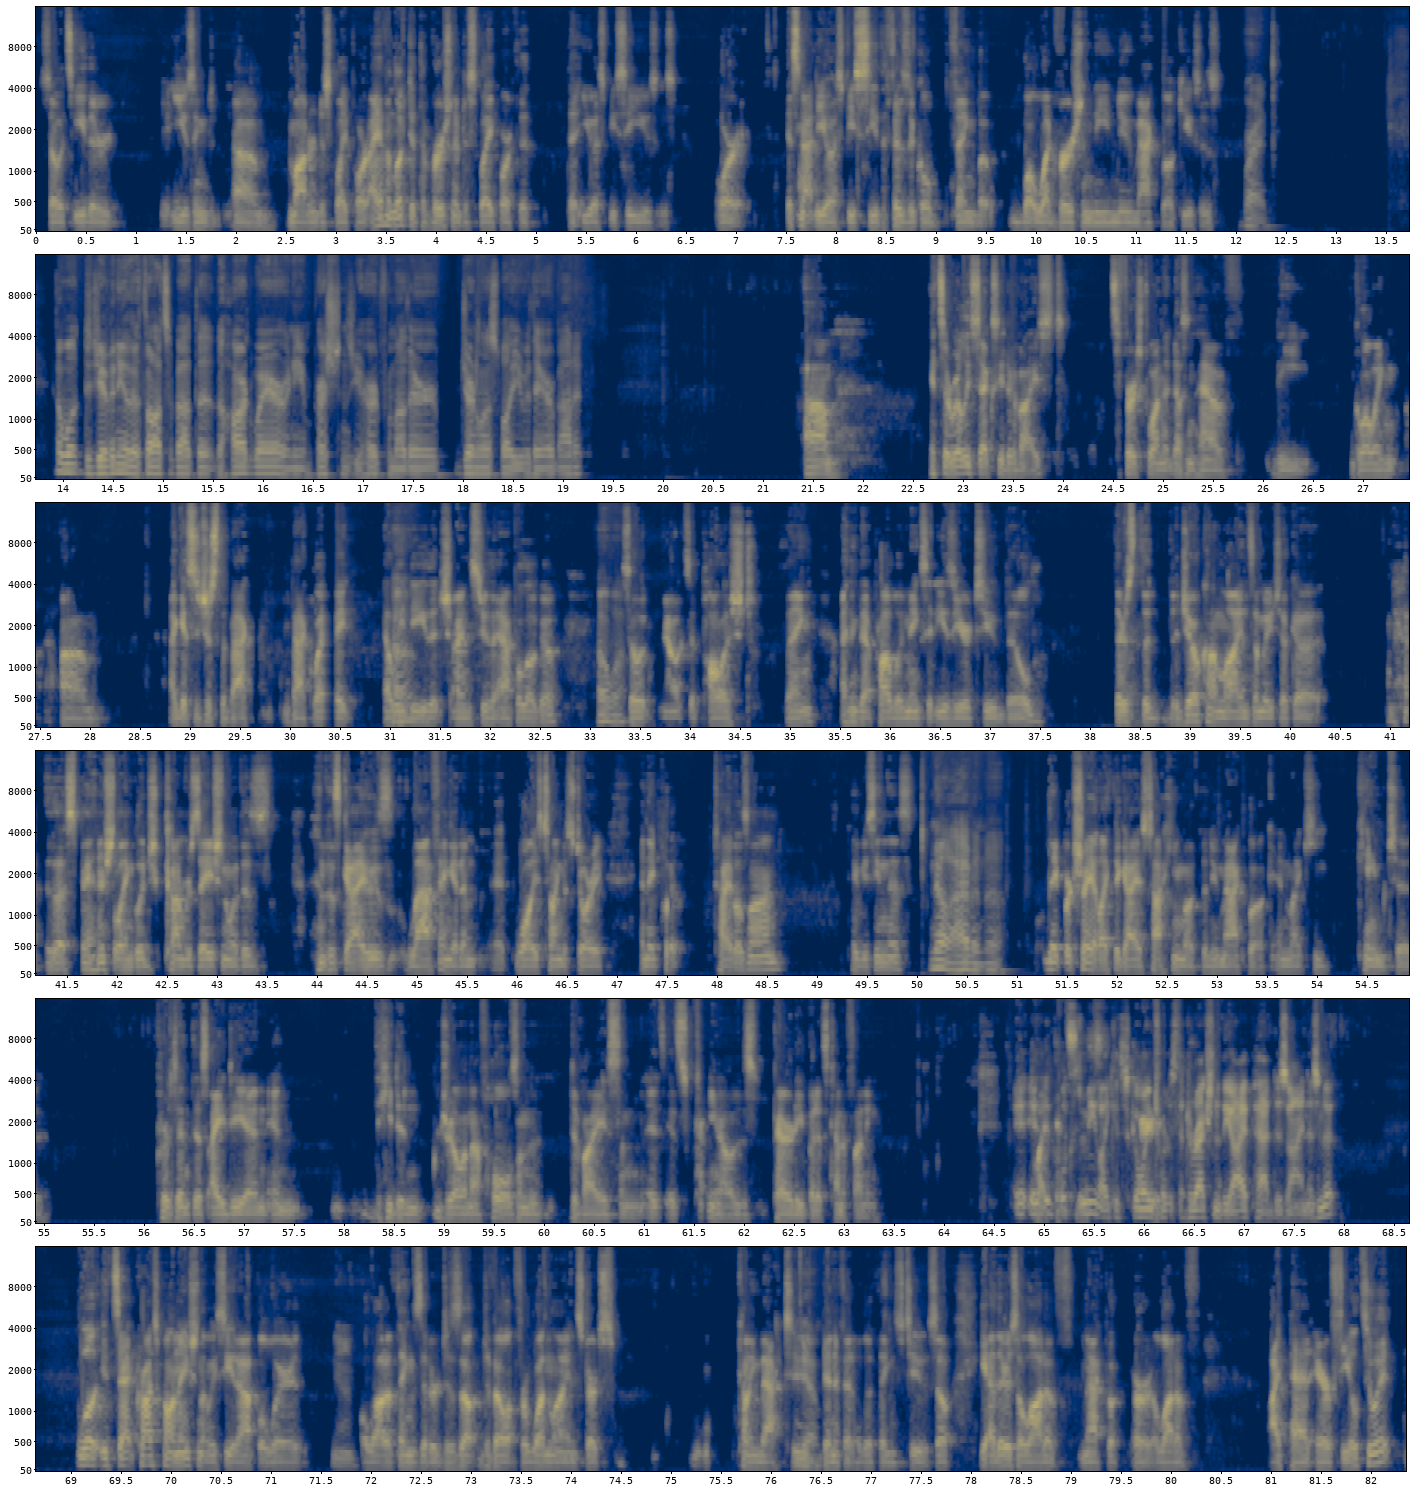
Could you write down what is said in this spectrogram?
So it's either using um, modern DisplayPort. I haven't looked at the version of DisplayPort that that USB-C uses, or it's not the USB-C the physical thing, but what what version the new MacBook uses. Right. Oh, well, did you have any other thoughts about the the hardware or any impressions you heard from other journalists while you were there about it? Um, it's a really sexy device. It's the first one that doesn't have the glowing. Um, I guess it's just the back backlight LED oh. that shines through the Apple logo. Oh wow! So now it's a polished thing. I think that probably makes it easier to build. There's the the joke online. Somebody took a the Spanish language conversation with his this guy who's laughing at him at, while he's telling the story, and they put titles on. Have you seen this? No, I haven't. No. They portray it like the guy is talking about the new MacBook, and like he came to present this idea and, and he didn't drill enough holes on the device and it, it's you know this parody but it's kind of funny it, like it looks to me like it's going very, towards the direction of the ipad design isn't it well it's that cross pollination that we see at apple where yeah. a lot of things that are de- developed for one line starts coming back to yeah. benefit other things too so yeah there's a lot of macbook or a lot of ipad air feel to it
